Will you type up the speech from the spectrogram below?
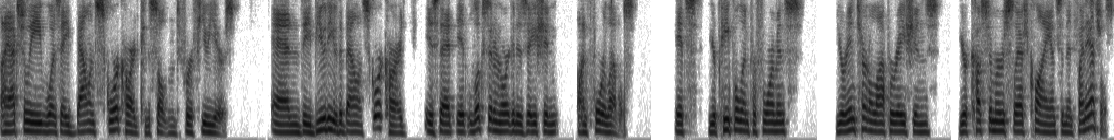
I actually was a balanced scorecard consultant for a few years. And the beauty of the balanced scorecard is that it looks at an organization on four levels it's your people and performance, your internal operations, your customers slash clients, and then financials.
